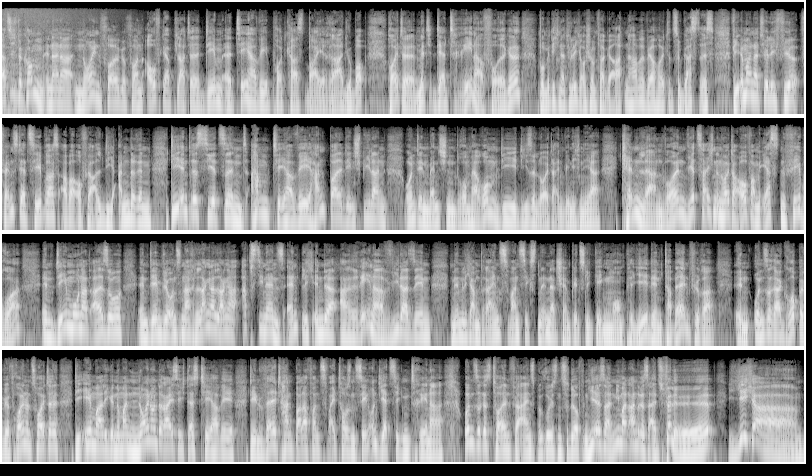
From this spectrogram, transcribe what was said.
Herzlich willkommen in einer neuen Folge von Auf der Platte, dem äh, THW-Podcast bei Radio Bob. Heute mit der Trainerfolge, womit ich natürlich auch schon verraten habe, wer heute zu Gast ist. Wie immer natürlich für Fans der Zebras, aber auch für all die anderen, die interessiert sind am THW Handball, den Spielern und den Menschen drumherum, die diese Leute ein wenig näher kennenlernen wollen. Wir zeichnen heute auf am 1. Februar, in dem Monat also, in dem wir uns nach langer, langer Abstinenz endlich in der Arena wiedersehen, nämlich am 23. in der Champions League gegen Montpellier, den Tabellenführer in unserer Gruppe. Wir freuen uns heute, die ehemalige Nummer 39 des THW, den Welthandballer von 2010 und jetzigen Trainer unseres tollen Vereins begrüßen zu dürfen. Hier ist er, niemand anderes als Philipp Jicher.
